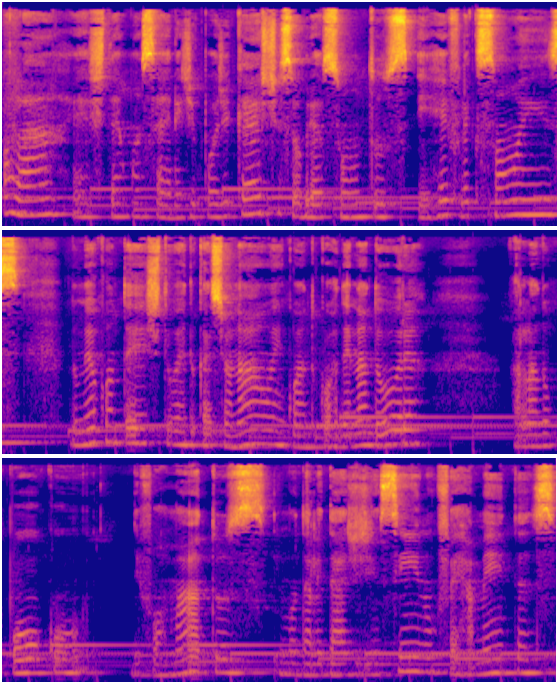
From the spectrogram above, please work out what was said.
Olá, esta é uma série de podcasts sobre assuntos e reflexões do meu contexto educacional enquanto coordenadora, falando um pouco de formatos e modalidades de ensino, ferramentas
